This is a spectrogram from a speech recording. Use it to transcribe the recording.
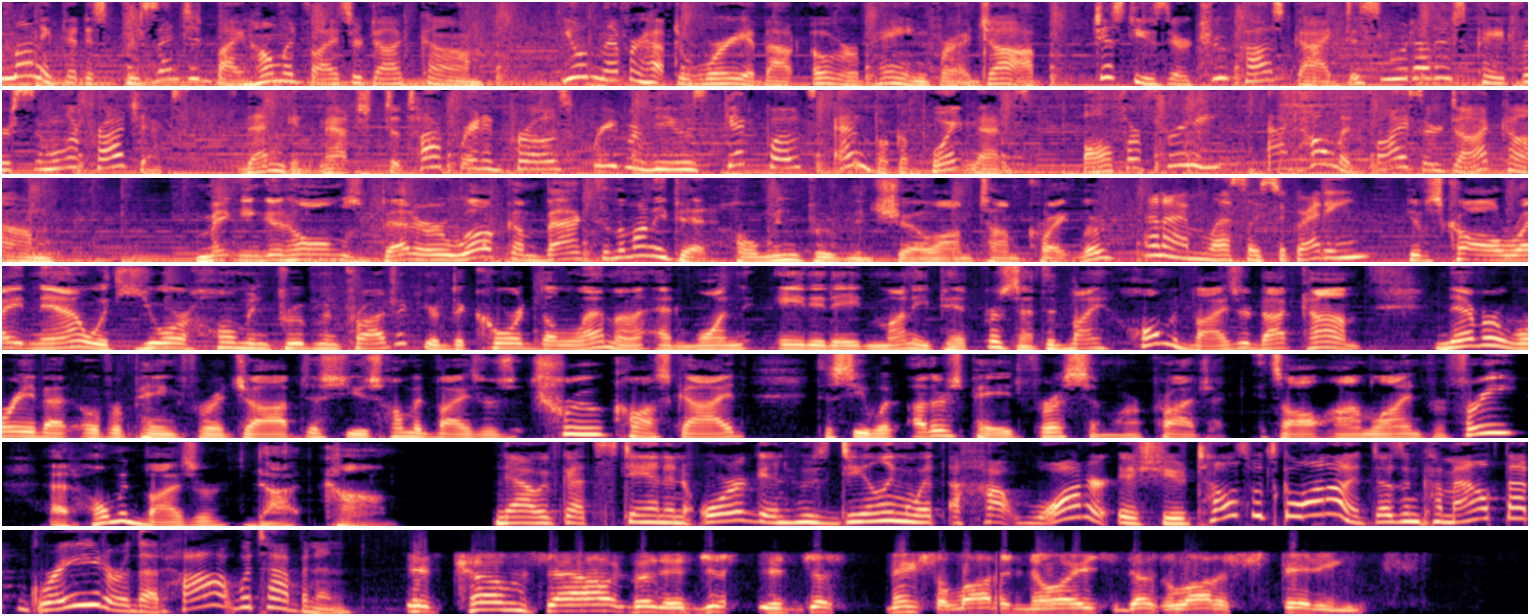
The Money Pit is presented by HomeAdvisor.com. You'll never have to worry about overpaying for a job. Just use their True Cost Guide to see what others paid for similar projects. Then get matched to top rated pros, read reviews, get quotes, and book appointments. All for free at HomeAdvisor.com. Making good homes better. Welcome back to the Money Pit Home Improvement Show. I'm Tom Kraeutler. And I'm Leslie Segrete. Give us a call right now with your home improvement project, your decor dilemma at 1-888 Money Pit, presented by HomeAdvisor.com. Never worry about overpaying for a job. Just use HomeAdvisor's True Cost Guide to see what others paid for a similar project. It's all online for free at HomeAdvisor.com. Now we've got Stan in Oregon who's dealing with a hot water issue. Tell us what's going on. It doesn't come out that great or that hot. What's happening? It comes out, but it just it just makes a lot of noise. It does a lot of spitting,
